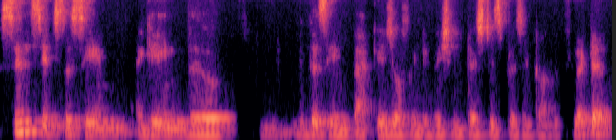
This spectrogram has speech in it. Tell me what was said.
since it's the same, again, the, the same package of integration test is present on the Flutter,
